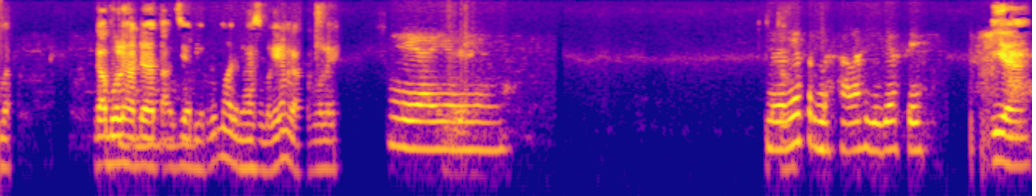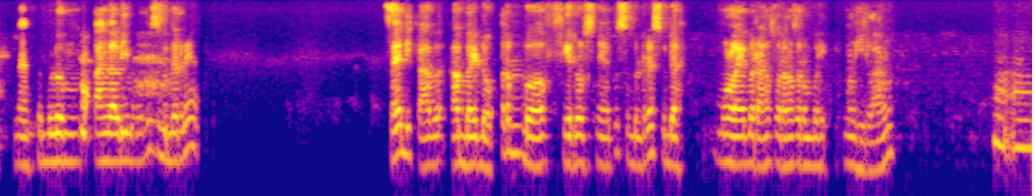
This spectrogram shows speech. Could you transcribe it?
mbak nggak boleh ada Hmm. takziah di rumah dan lain sebagainya nggak boleh Iya iya iya. Gitu. Sebenarnya serba salah juga sih. Iya, nah sebelum tanggal 5 itu sebenarnya saya dikabari dokter bahwa virusnya itu sebenarnya sudah mulai berangsur-angsur menghilang. Hmm, hmm.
